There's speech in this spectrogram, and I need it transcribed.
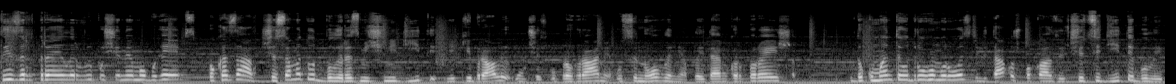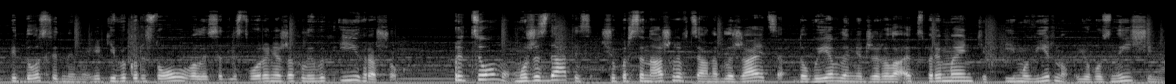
Тизер-трейлер, випущений Mob Games, показав, що саме тут були розміщені діти, які брали участь у програмі усиновлення Playtime Corporation. Документи у другому розділі також показують, що ці діти були піддослідними, які використовувалися для створення жахливих іграшок. При цьому може здатися, що персонаж гравця наближається до виявлення джерела експериментів і, ймовірно, його знищення.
